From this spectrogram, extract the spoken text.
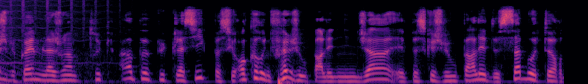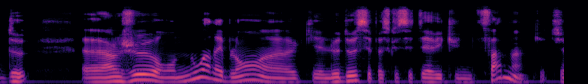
Moi, je vais quand même la jouer un truc un peu plus classique parce que, encore une fois, je vais vous parler de Ninja et parce que je vais vous parler de Saboteur 2. Euh, un jeu en noir et blanc, euh, qui est le 2, c'est parce que c'était avec une femme, que tu,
